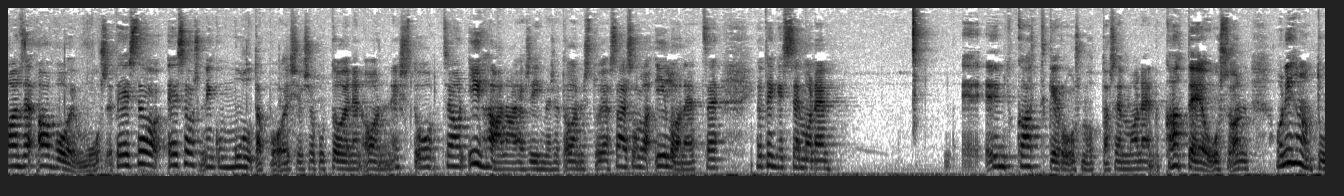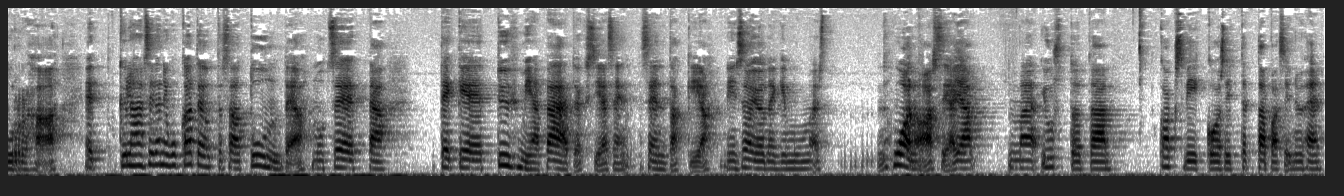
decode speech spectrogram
vaan se avoimuus. Et ei se ole, ei se ole niin kuin multa pois, jos joku toinen onnistuu. Se on ihanaa, jos ihmiset onnistuu ja saisi olla iloinen. Että se jotenkin semmoinen ei nyt katkeruus, mutta semmoinen kateus on, on ihan turhaa. Et kyllähän sitä niinku kateutta saa tuntea, mutta se, että tekee tyhmiä päätöksiä sen, sen takia, niin se on jotenkin mun mielestä huono asia. Ja mä just tota, kaksi viikkoa sitten tapasin yhden,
